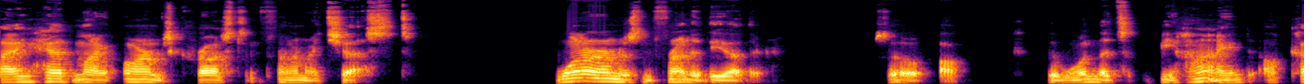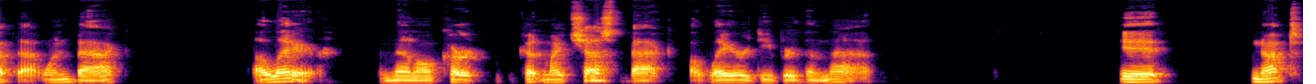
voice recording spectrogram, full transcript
I had my arms crossed in front of my chest, one arm is in front of the other. So I'll, the one that's behind, I'll cut that one back a layer. And then I'll cut, cut my chest back a layer deeper than that. It not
